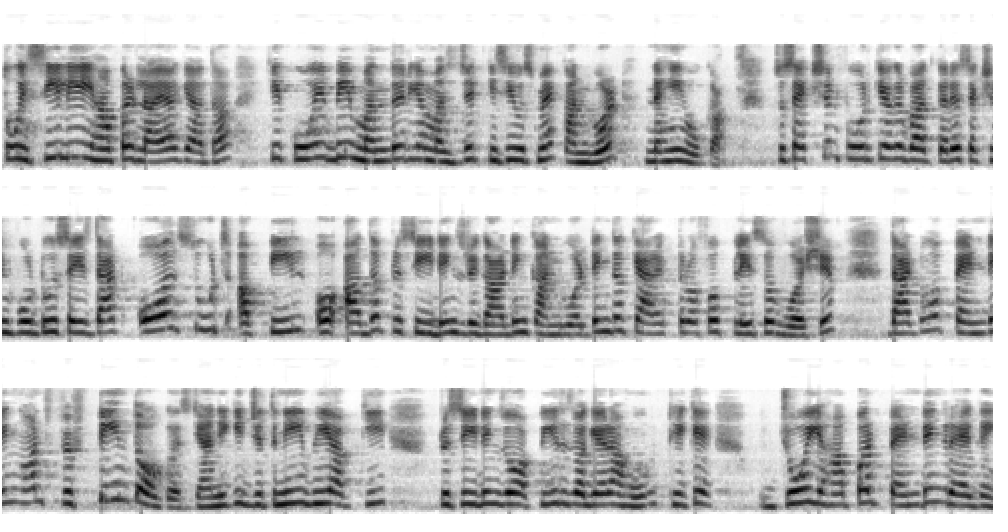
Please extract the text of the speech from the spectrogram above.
तो इसीलिए यहाँ पर लाया गया था कि कोई भी मंदिर या मस्जिद किसी उसमें कन्वर्ट नहीं होगा। तो सेक्शन फोर की अगर बात करें section four two says that all suits appeal और other proceedings regarding converting the character of a place of worship that were pending on fifteen August यानी कि जितनी भी आपकी प्रोसीडिंग्स हो अपील्स वगैरह हो, ठीक है, जो यहाँ पर पेंडिंग रह गई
